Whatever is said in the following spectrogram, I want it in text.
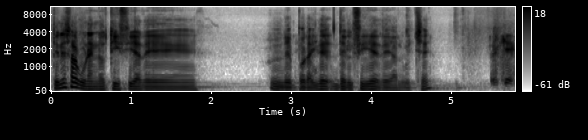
¿tienes alguna noticia de, de por ahí de- del CIE de Aluche? ¿El qué?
